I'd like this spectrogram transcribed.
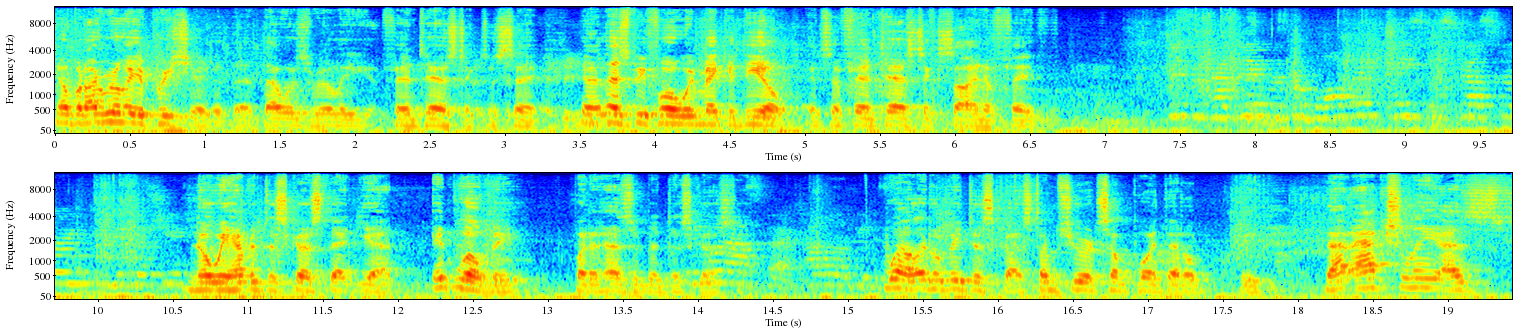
No, but I really appreciated that. That was really fantastic to say. Yeah, that's before we make a deal. It's a fantastic sign of faith. Mr. President, was the Walmart case discussed during negotiations? No, we haven't discussed that yet. It will be, but it hasn't been discussed. aspect? How will it be discussed? Well, it'll be discussed. I'm sure at some point that'll be. That actually, as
